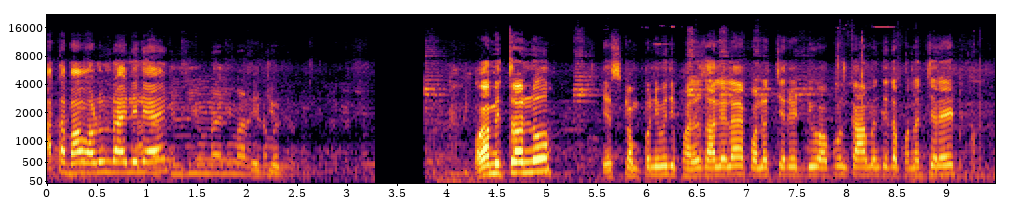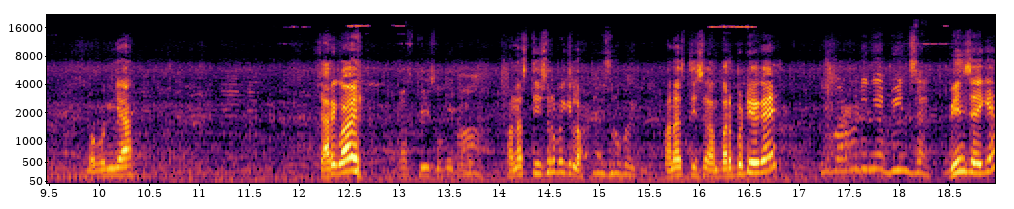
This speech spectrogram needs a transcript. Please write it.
आता भाव वाढून राहिलेले आहे केजी येऊन राहिली मार्केटमध्ये बघा मित्रांनो एस कंपनीमध्ये फणस आलेला आहे फणसचे रेट देऊ आपण का म्हणते तर फणसचे रेट बघून घ्या चारे किलो. फणस तीस रुपये किलो. तीस रुपये फणस तीस बरबटी है काय? ये बरबटी नहीं है बीन्स है. बीन्स है क्या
